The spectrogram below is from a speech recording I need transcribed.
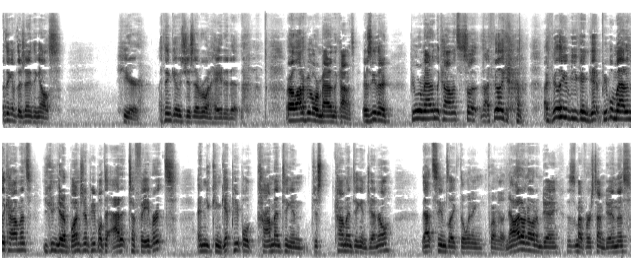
to think if there's anything else here. I think it was just everyone hated it. or a lot of people were mad in the comments. There's either people were mad in the comments. So I feel like I feel like if you can get people mad in the comments, you can get a bunch of people to add it to favorites, and you can get people commenting and just commenting in general. That seems like the winning formula. Now I don't know what I'm doing. This is my first time doing this,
